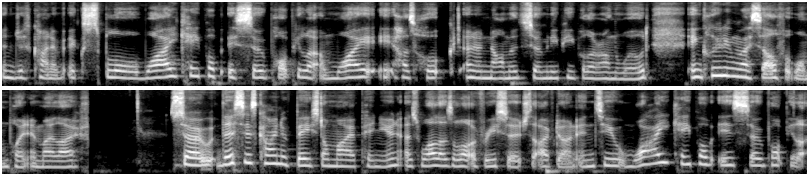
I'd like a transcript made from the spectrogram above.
and just kind of explore why K-pop is so popular and why it has hooked and enamored so many people around the world, including myself at one point in my life. So, this is kind of based on my opinion, as well as a lot of research that I've done into why K pop is so popular.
